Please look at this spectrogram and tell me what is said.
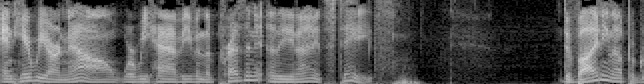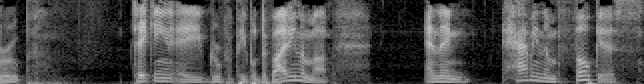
And here we are now, where we have even the president of the United States dividing up a group, taking a group of people, dividing them up, and then having them focus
